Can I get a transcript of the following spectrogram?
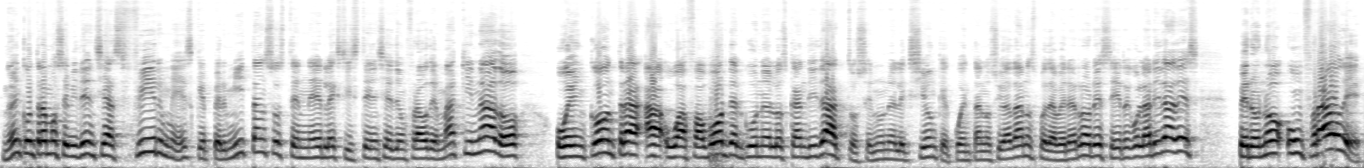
No encontramos evidencias firmes que permitan sostener la existencia de un fraude maquinado o en contra o a favor de alguno de los candidatos. En una elección que cuentan los ciudadanos puede haber errores e irregularidades, pero no un fraude.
